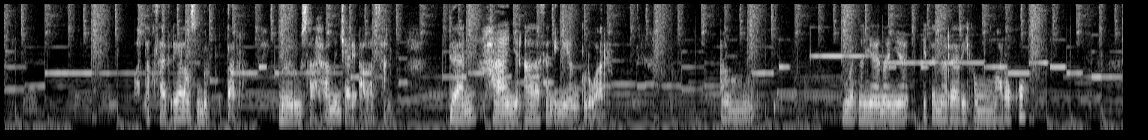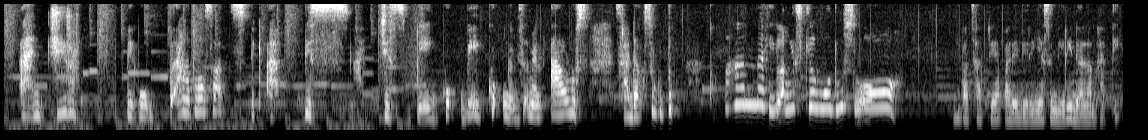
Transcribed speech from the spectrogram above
Otak Satria langsung berputar, berusaha mencari alasan. Dan hanya alasan ini yang keluar. Um, buat nanya-nanya itinerary ke Maroko. Anjir, bego banget lo saat speak abis najis, bego, bego, nggak bisa main alus, seradak suduk. Ke mana hilangnya skill modus lo? Empat Satria pada dirinya sendiri dalam hati.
